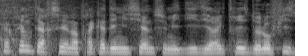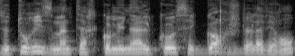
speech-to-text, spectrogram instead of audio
Catherine Tercé, notre académicienne ce midi, directrice de l'Office de tourisme intercommunal Causse et Gorge de l'Aveyron.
